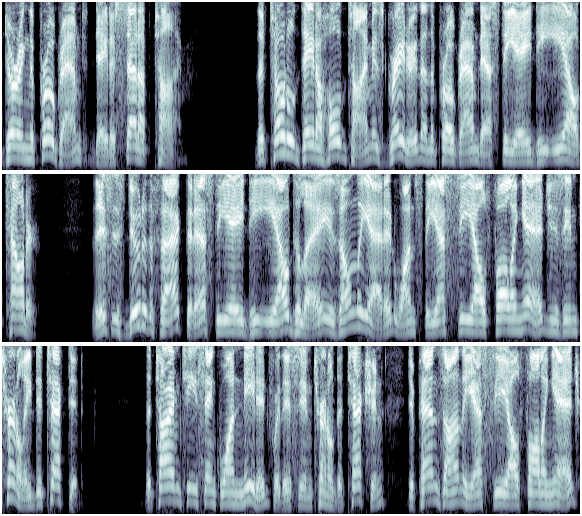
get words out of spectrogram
during the programmed data setup time. The total data hold time is greater than the programmed SDA-DEL counter. This is due to the fact that SDA-DEL delay is only added once the SCL falling edge is internally detected. The time T-Sync 1 needed for this internal detection depends on the SCL falling edge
